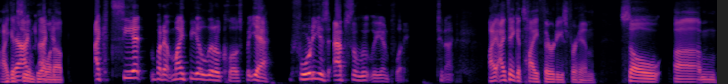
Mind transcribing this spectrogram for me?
I can Yeah, see him I blowing can- up. I could see it, but it might be a little close. But yeah, 40 is absolutely in play tonight. I, I think it's high 30s for him. So, um,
